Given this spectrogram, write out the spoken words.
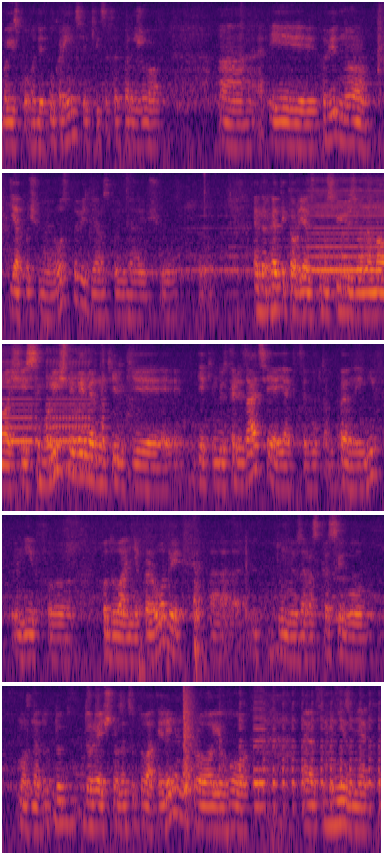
мої спогади як українця, який це все переживав. А, і відповідно я починаю розповідь, я розповідаю, що енергетика в Радянському Союзі вона мала ще й символічний вимір, не тільки як індустріалізація, як це був там певний міф, міф е, подолання природи. Думаю, зараз красиво можна до- до- доречно зацитувати Леніна про його е, комунізм як е,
